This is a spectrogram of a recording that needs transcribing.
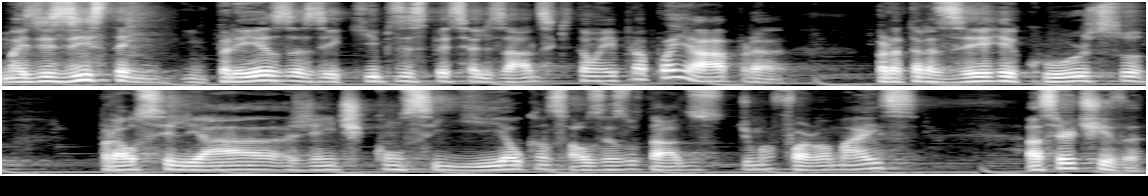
Mas existem empresas e equipes especializadas que estão aí para apoiar, para trazer recurso, para auxiliar a gente conseguir alcançar os resultados de uma forma mais assertiva.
